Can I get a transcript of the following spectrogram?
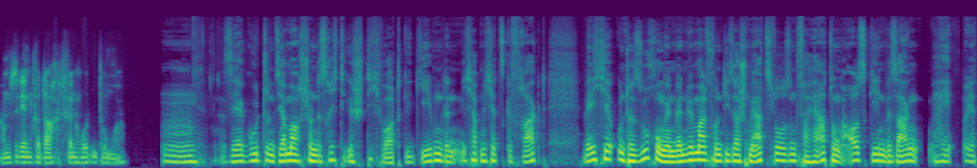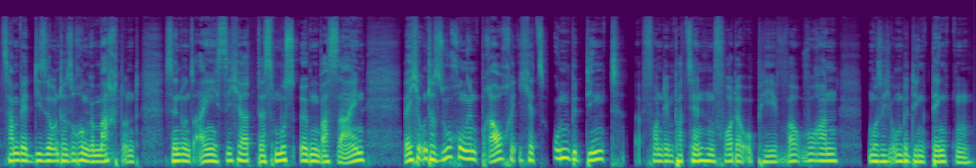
haben Sie den Verdacht für einen Hodentumor. Mhm, sehr gut und Sie haben auch schon das richtige Stichwort gegeben, denn ich habe mich jetzt gefragt, welche Untersuchungen, wenn wir mal von dieser schmerzlosen Verhärtung ausgehen, wir sagen, hey, jetzt haben wir diese Untersuchung gemacht und sind uns eigentlich sicher, das muss irgendwas sein. Welche Untersuchungen brauche ich jetzt unbedingt von dem Patienten vor der OP? Woran muss ich unbedingt denken?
